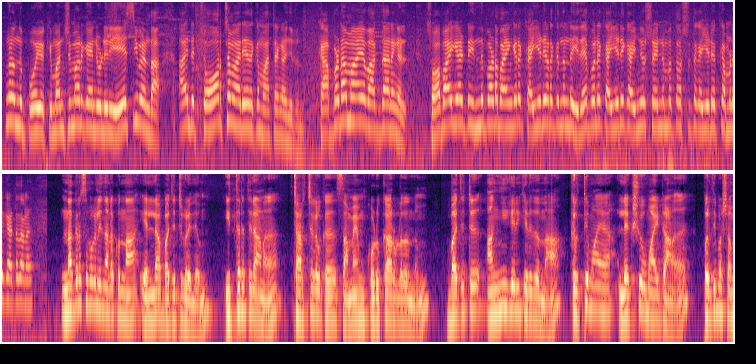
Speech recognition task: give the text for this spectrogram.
നിങ്ങളൊന്ന് പോയി നോക്കി. മനുഷ്യന്മാർക്ക് അതിന്റെ ഉള്ളിൽ എ സി വേണ്ട. അതിന്റെ ചോർച്ച മാറിയതൊക്കെ മാറ്റാൻ കഴിഞ്ഞിട്ടുണ്ട്. കപടമായ വാഗ്ദാനങ്ങൾ. സ്വാഭാവികമായിട്ട് ഇന്നിപ്പോൾ അവിടെ ഭയങ്കര കയ്യടി നടക്കുന്നുണ്ട്. ഇതേപോലെ കയ്യടി കഴിഞ്ഞ വർഷം മുമ്പത്തെ വർഷത്തെ കയ്യടിയൊക്കെ നമ്മൾ കേട്ടതാണ്. നഗരസഭകളിൽ നടക്കുന്ന എല്ലാ ബജറ്റുകളിലും ഇത്തരത്തിലാണ് ചർച്ചകൾക്ക് സമയം കൊടുക്കാറുള്ളതെന്നും ബജറ്റ് അംഗീകരിക്കരുതെന്ന കൃത്യമായ ലക്ഷ്യവുമായിട്ടാണ് പ്രതിപക്ഷം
